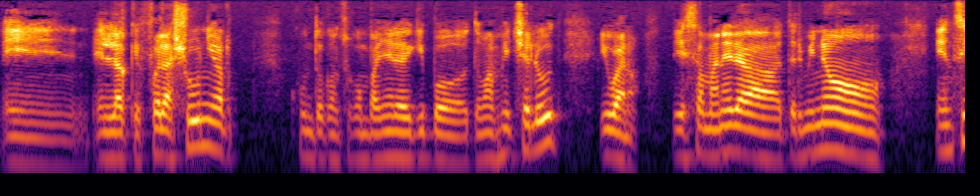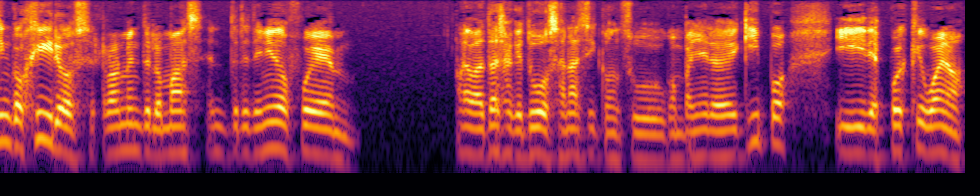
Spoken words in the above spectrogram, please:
en, lo que fue la Junior junto con su compañero de equipo Tomás Michelud y bueno, de esa manera terminó en cinco giros, realmente lo más entretenido fue la batalla que tuvo Sanasi con su compañero de equipo y después que bueno,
